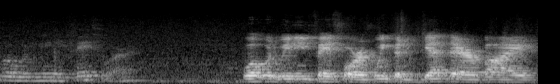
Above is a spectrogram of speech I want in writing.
What would we need faith for? What would we need faith for if we could get there by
